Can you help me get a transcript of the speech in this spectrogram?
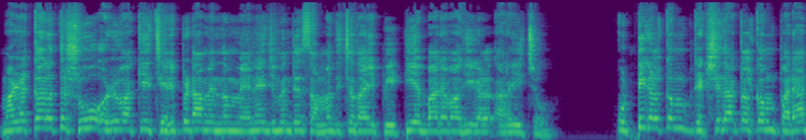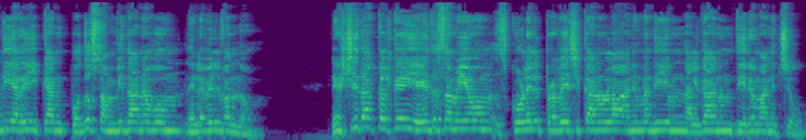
മഴക്കാലത്ത് ഷൂ ഒഴിവാക്കി ചെരിപ്പിടാമെന്നും മാനേജ്മെന്റ് സമ്മതിച്ചതായി പി ടി എ ഭാരവാഹികൾ അറിയിച്ചു. കുട്ടികൾക്കും രക്ഷിതാക്കൾക്കും പരാതി അറിയിക്കാൻ പൊതു സംവിധാനവും നിലവിൽ വന്നു. രക്ഷിതാക്കൾക്ക് ഏതു സമയവും സ്കൂളിൽ പ്രവേശിക്കാനുള്ള അനുമതിയും നൽകാനും തീരുമാനിച്ചു.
